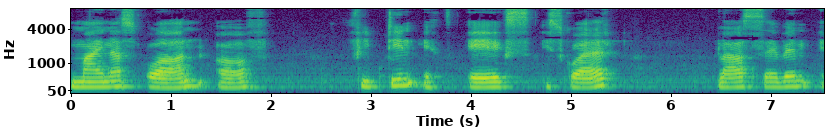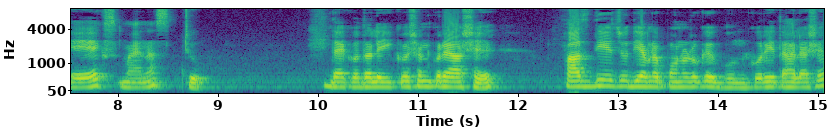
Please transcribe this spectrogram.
minus one of fifteen x square plus seven x minus two দেখো, তাহলে ইকুয়েশন করে আসে পাঁচ দিয়ে যদি আমরা পনেরোকে গুণ করি, তাহলে আসে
